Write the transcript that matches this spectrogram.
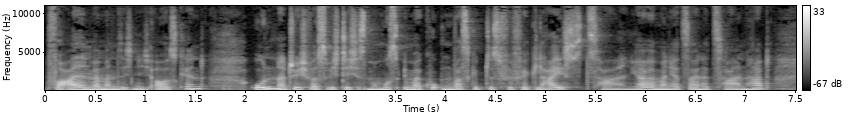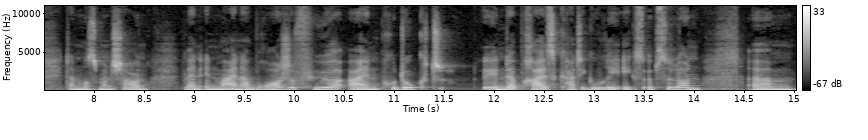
Vor allem, wenn man sich nicht auskennt. Und natürlich, was wichtig ist, man muss immer gucken, was gibt es für Vergleichszahlen. Ja, wenn man jetzt seine Zahlen hat, dann muss man schauen, wenn in meiner Branche für ein Produkt in der Preiskategorie XY ähm,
